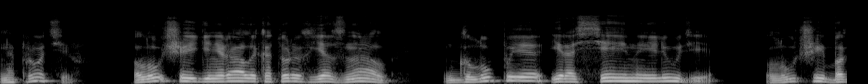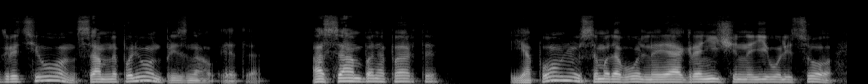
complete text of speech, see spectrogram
Напротив, лучшие генералы, которых я знал, глупые и рассеянные люди. Лучший Багратион, сам Наполеон признал это. А сам Бонапарте? Я помню самодовольное и ограниченное его лицо —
